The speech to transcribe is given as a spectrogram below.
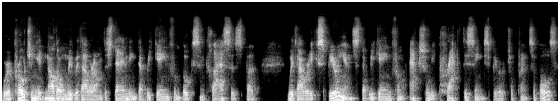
We're approaching it not only with our understanding that we gain from books and classes, but with our experience that we gain from actually practicing spiritual principles.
